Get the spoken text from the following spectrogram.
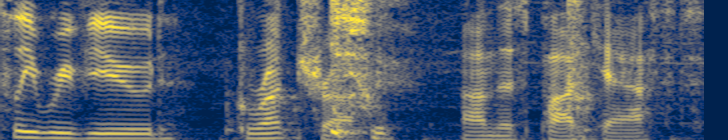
Previously reviewed Grunt Truck on this podcast,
